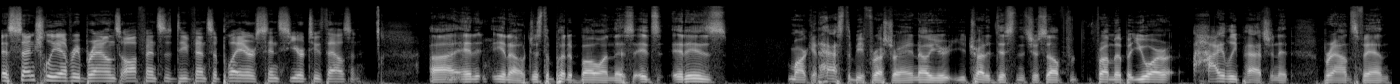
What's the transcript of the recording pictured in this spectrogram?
essentially every Browns offensive defensive player since year 2000. Uh, and you know, just to put a bow on this, it's it is, Mark. It has to be frustrating. I know you you try to distance yourself from it, but you are a highly passionate Browns fan.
